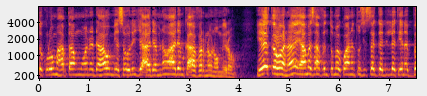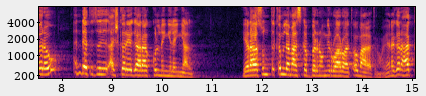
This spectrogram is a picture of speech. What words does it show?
ጥቁሩም ሀብታሙም ሆነ ድሃውም የሰው ልጅ አደም ነው አደም ከአፈር ነው ነው የሚለው ይሄ ከሆነ የአመሳፍንቱ መኳንንቱ ሲሰገድለት የነበረው እንዴት እዚህ አሽከሬ ጋር እኩል ነኝ ይለኛል? የራሱን ጥቅም ለማስከበር ነው የሚሯሯጠው ማለት ነው። ይሄ ነገር ሀቅ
